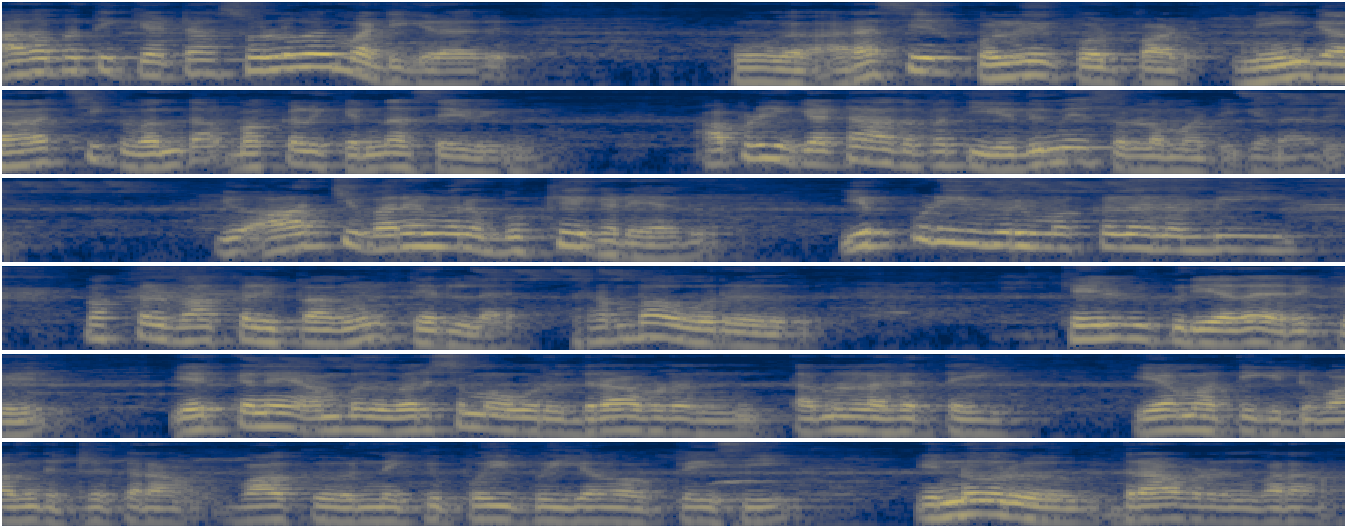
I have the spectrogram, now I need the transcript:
அதை பற்றி கேட்டால் சொல்லவே மாட்டேங்கிறாரு. உங்கள் அரசியல் கொள்கை கோட்பாடு நீங்கள் ஆட்சிக்கு வந்தால் மக்களுக்கு என்ன செய்வீங்க? அப்படின்னு கேட்டால் அதை பற்றி எதுவுமே சொல்ல மாட்டேங்கிறாரு. ஆட்சி வரைமுறை புக்கே கிடையாது. எப்படி இவர் மக்களை நம்பி மக்கள் வாக்களிப்பாங்கன்னு தெரில ரொம்ப ஒரு கேள்விக்குறியாக தான் இருக்குது ஏற்கனவே ஐம்பது வருஷமாக ஒரு திராவிடன் தமிழகத்தை ஏமாற்றிக்கிட்டு வாழ்ந்துட்டுருக்கிறான் வாக்கு இன்னைக்கு பொய் பொய்யாக பேசி இன்னொரு திராவிடன் வரான்.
